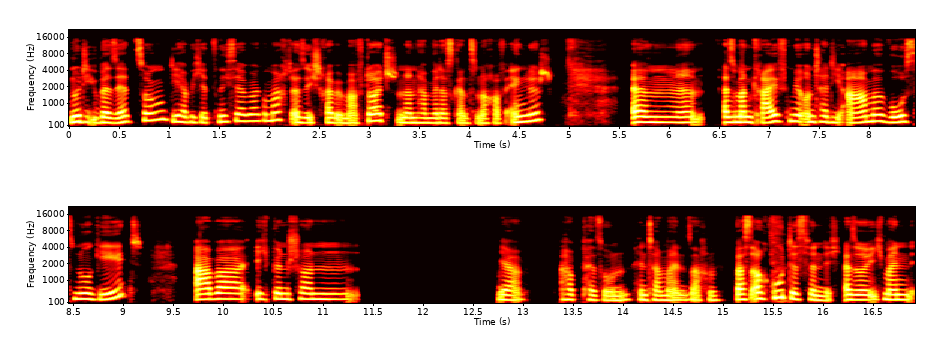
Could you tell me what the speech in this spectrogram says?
Nur die Übersetzung, die habe ich jetzt nicht selber gemacht. Also ich schreibe immer auf Deutsch und dann haben wir das Ganze noch auf Englisch. Ähm, also man greift mir unter die Arme, wo es nur geht, aber ich bin schon, ja, Hauptperson hinter meinen Sachen. Was auch gut ist, finde ich. Also ich meine,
